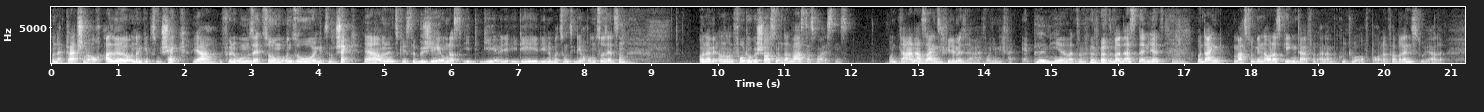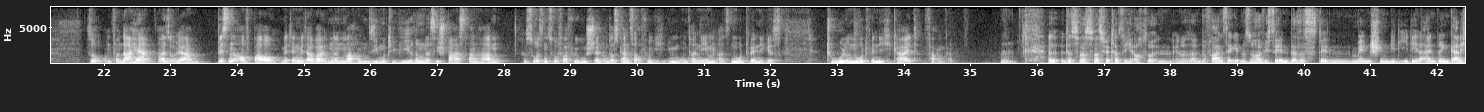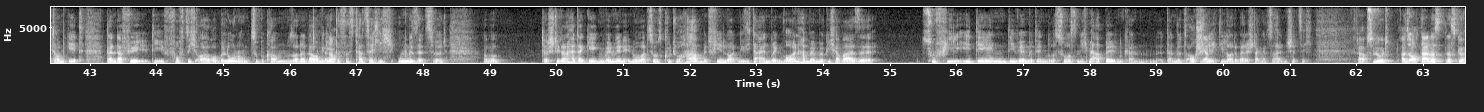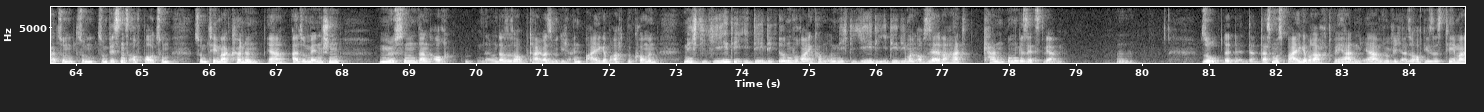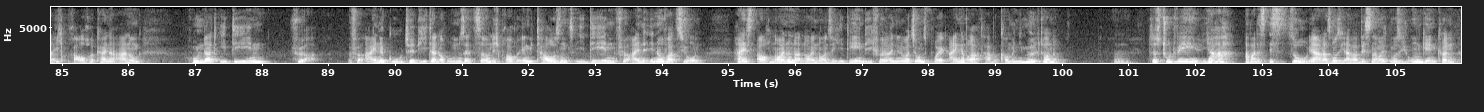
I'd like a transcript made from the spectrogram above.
Und dann klatschen auch alle und dann gibt es einen Scheck, ja, für eine Umsetzung und so. Dann gibt es einen Scheck, ja, und jetzt kriegst du Budget, um das, die Idee, die Innovationsidee auch umzusetzen. Und dann wird auch noch ein Foto geschossen und dann war es das meistens. Und danach sagen sich viele Menschen, wollen die mich veräppeln hier? Was, was war das denn jetzt? Hm. Und dann machst du genau das Gegenteil von einem Kulturaufbau. Dann verbrennst du Erde. So, und von daher, also ja, Wissenaufbau mit den Mitarbeitenden machen, sie motivieren, dass sie Spaß dran haben, Ressourcen zur Verfügung stellen und das Ganze auch wirklich im Unternehmen als notwendiges Tool und Notwendigkeit verankern. Hm. Also das, was, was wir tatsächlich auch so in, in unseren Befragungsergebnissen häufig sehen, dass es den Menschen, die die Ideen einbringen, gar nicht darum geht, dann dafür die 50 Euro Belohnung zu bekommen, sondern darum genau. geht, dass es tatsächlich umgesetzt wird. Aber da steht dann halt dagegen, wenn wir eine Innovationskultur haben mit vielen Leuten, die sich da einbringen wollen, haben wir möglicherweise zu viele Ideen, die wir mit den Ressourcen nicht mehr abbilden können. Dann wird es auch schwierig, ja. die Leute bei der Stange zu halten, schätze ich. Absolut. Also auch da, das, das gehört zum, zum, zum Wissensaufbau, zum, zum Thema Können. Ja? Also Menschen müssen dann auch, und das ist auch teilweise wirklich ein beigebracht bekommen, nicht jede Idee, die irgendwo reinkommt und nicht jede Idee, die man auch selber hat, kann umgesetzt werden. Hm. So, das muss beigebracht werden, ja, wirklich. Also auch dieses Thema, ich brauche keine Ahnung, 100 Ideen für, für eine gute, die ich dann auch umsetze und ich brauche irgendwie 1000 Ideen für eine Innovation. Heißt auch 999 Ideen, die ich für ein Innovationsprojekt eingebracht habe, kommen in die Mülltonne. Hm. Das tut weh, ja, aber das ist so, ja, das muss ich einfach wissen, aber muss ich umgehen können,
